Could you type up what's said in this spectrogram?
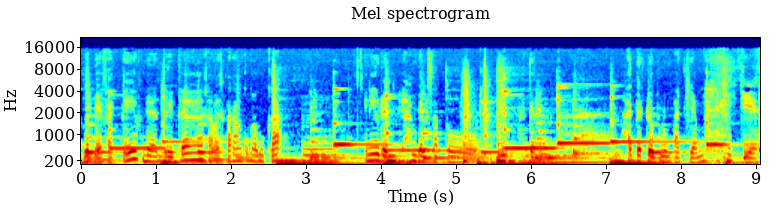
lebih efektif dan Twitter sampai sekarang aku nggak buka. Hmm, ini udah hampir satu hampir hampir 24 jam yeah.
